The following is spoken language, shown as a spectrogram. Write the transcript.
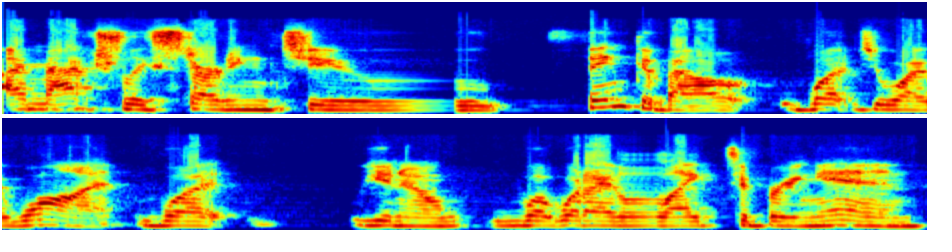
i'm actually starting to think about what do i want? What you know what would i like to bring in?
